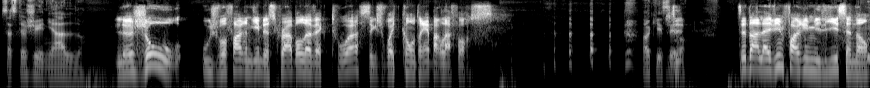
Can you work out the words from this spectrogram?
ça serait génial. Le jour où je vais faire une game de Scrabble avec toi, c'est que je vais être contraint par la force. ok, c'est bon. Tu sais, dans la vie, me faire humilier, c'est non.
